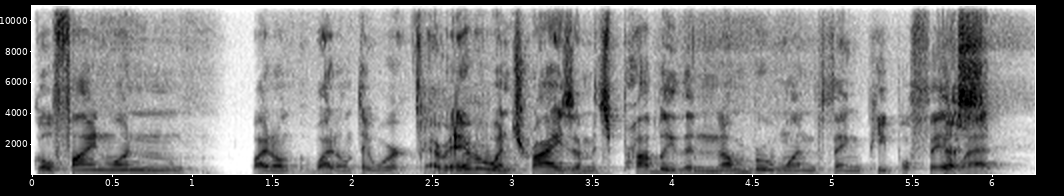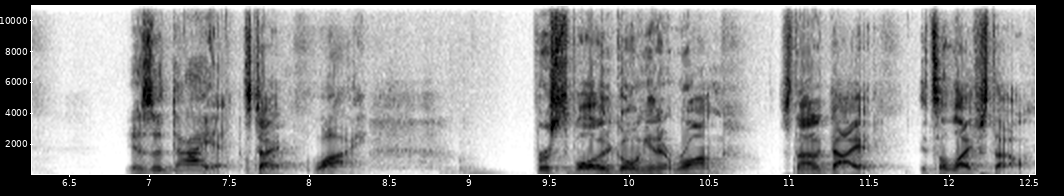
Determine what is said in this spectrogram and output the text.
Go find one. Why don't Why don't they work? Every- Everyone tries them. It's probably the number one thing people fail Yes. at is a diet. It's diet. Why? First of all, they're going in it wrong. It's not a diet; it's a lifestyle.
